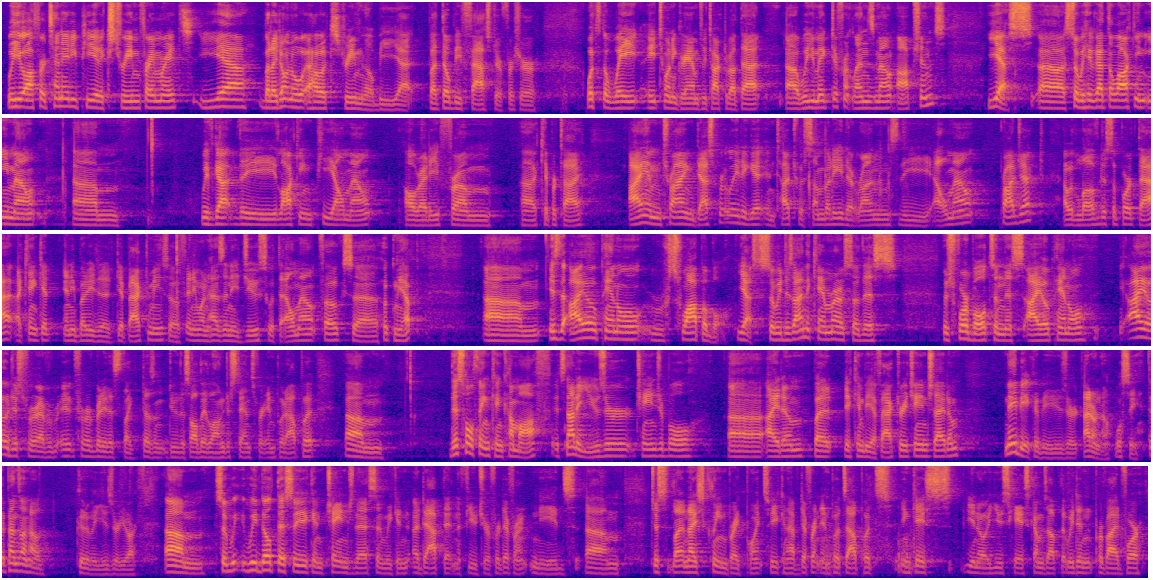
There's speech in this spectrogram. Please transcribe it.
will you offer 1080p at extreme frame rates yeah but i don't know how extreme they'll be yet but they'll be faster for sure What's the weight? 820 grams, we talked about that. Uh, will you make different lens mount options? Yes, uh, so we've got the locking E mount. Um, we've got the locking PL mount already from uh, Kippertie. I am trying desperately to get in touch with somebody that runs the L mount project. I would love to support that. I can't get anybody to get back to me, so if anyone has any juice with the L mount folks, uh, hook me up. Um, is the I.O. panel swappable? Yes, so we designed the camera so this, there's four bolts in this I.O. panel. I.O. just for, for everybody that's like doesn't do this all day long, just stands for input output. Um, this whole thing can come off. It's not a user changeable uh, item, but it can be a factory changed item. Maybe it could be a user, I don't know, we'll see. Depends on how good of a user you are. Um, so we, we built this so you can change this and we can adapt it in the future for different needs. Um, just a nice clean breakpoint so you can have different inputs, outputs in case you know a use case comes up that we didn't provide for.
